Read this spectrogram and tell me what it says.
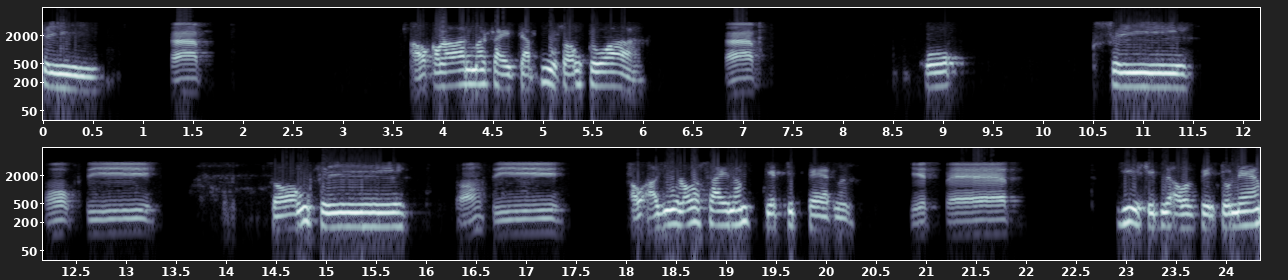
สี่ครับ เอากระลานมาใส่จับผู้สองตัว ครับหก สี่หกสี่สองสี่สองสี่เอาอายุเราใส่น้ำเจ็ดสิบแปดน่ะเจ็ดแปดยี่สิบเนี่ยเอาไปเป็นตัวแหนม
